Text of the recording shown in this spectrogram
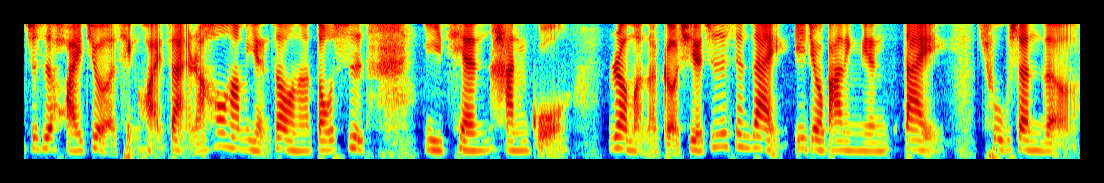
就是怀旧的情怀在。然后他们演奏呢，都是以前韩国热门的歌曲，也就是现在一九八零年代出生的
